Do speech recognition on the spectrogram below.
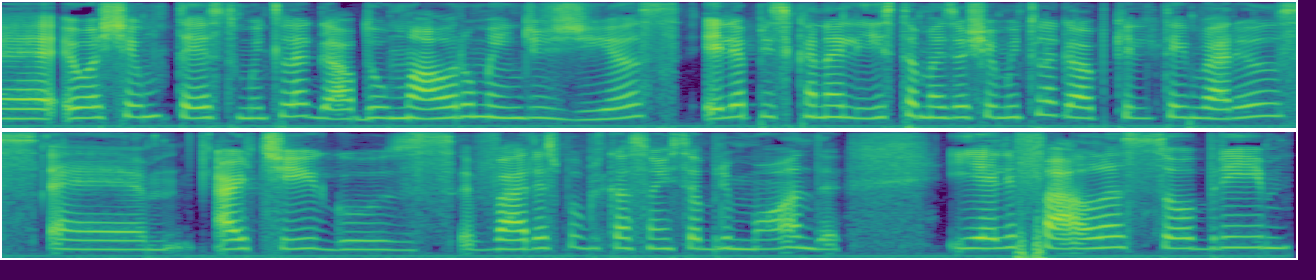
é, eu achei um texto muito legal do Mauro Mendes Dias. Ele é psicanalista, mas eu achei muito legal porque ele tem vários é, artigos, várias publicações sobre moda e ele fala sobre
